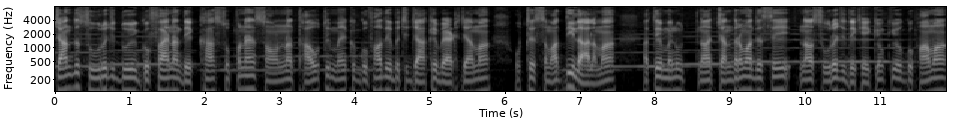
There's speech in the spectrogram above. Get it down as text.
ਚੰਦ, ਸੂਰਜ, ਦੋਈ ਗੁਫਾ ਨਾ ਦੇਖਾ, ਸੁਪਨਾ ਸੌਣ ਨਾ ਥਾਉ ਤੇ ਮੈਂ ਇੱਕ ਗੁਫਾ ਦੇ ਵਿੱਚ ਜਾ ਕੇ ਬੈਠ ਜਾਵਾਂ, ਉੱਥੇ ਸਮਾਧੀ ਲਾ ਲਵਾਂ ਅਤੇ ਮੈਨੂੰ ਨਾ ਚੰਦਰਮਾ ਦਿਸੇ, ਨਾ ਸੂਰਜ ਦਿਖੇ, ਕਿਉਂਕਿ ਉਹ ਗੁਫਾਵਾਂ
